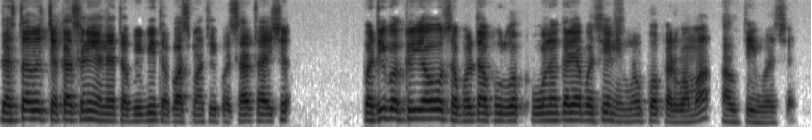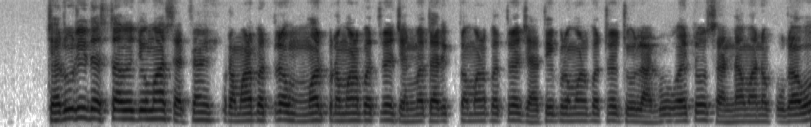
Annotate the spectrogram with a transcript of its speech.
દસ્તાવેજ ચકાસણી અને તબીબી તપાસમાંથી પસાર થાય છે. બધી પ્રક્રિયાઓ સફળતાપૂર્વક પૂર્ણ કર્યા પછી નિમણૂકો કરવામાં આવતી હોય છે. જરૂરી દસ્તાવેજોમાં શૈક્ષણિક પ્રમાણપત્ર, ઉંમર પ્રમાણપત્ર, જન્મ તારીખ પ્રમાણપત્ર, જાતિ પ્રમાણપત્ર જો લાગુ હોય તો સરનામાનો પુરાવો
